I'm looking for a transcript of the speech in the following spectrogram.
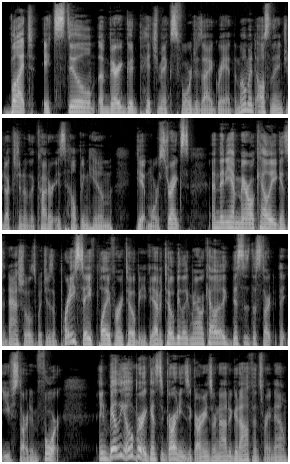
but it's still a very good pitch mix for Josiah Gray at the moment. Also, the introduction of the cutter is helping him get more strikes. And then you have Merrill Kelly against the Nationals, which is a pretty safe play for a Toby. If you have a Toby like Merrill Kelly, this is the start that you start him for. And Bailey Ober against the Guardians. The Guardians are not a good offense right now.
